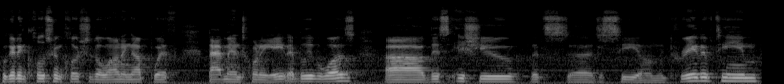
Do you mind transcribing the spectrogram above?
we're getting closer and closer to lining up with Batman 28, I believe it was. Uh, this issue, let's uh, just see on the creative team.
